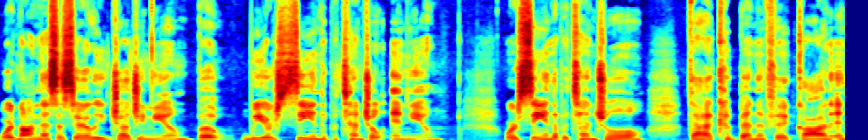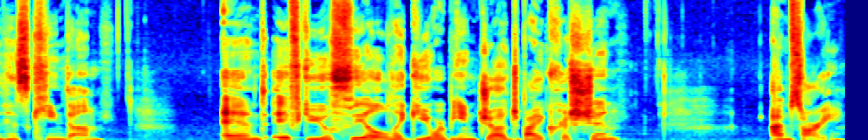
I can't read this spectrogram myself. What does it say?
we're not necessarily judging you, but we are seeing the potential in you. We're seeing the potential that could benefit God and His kingdom. And if you feel like you are being judged by a Christian, I'm sorry.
